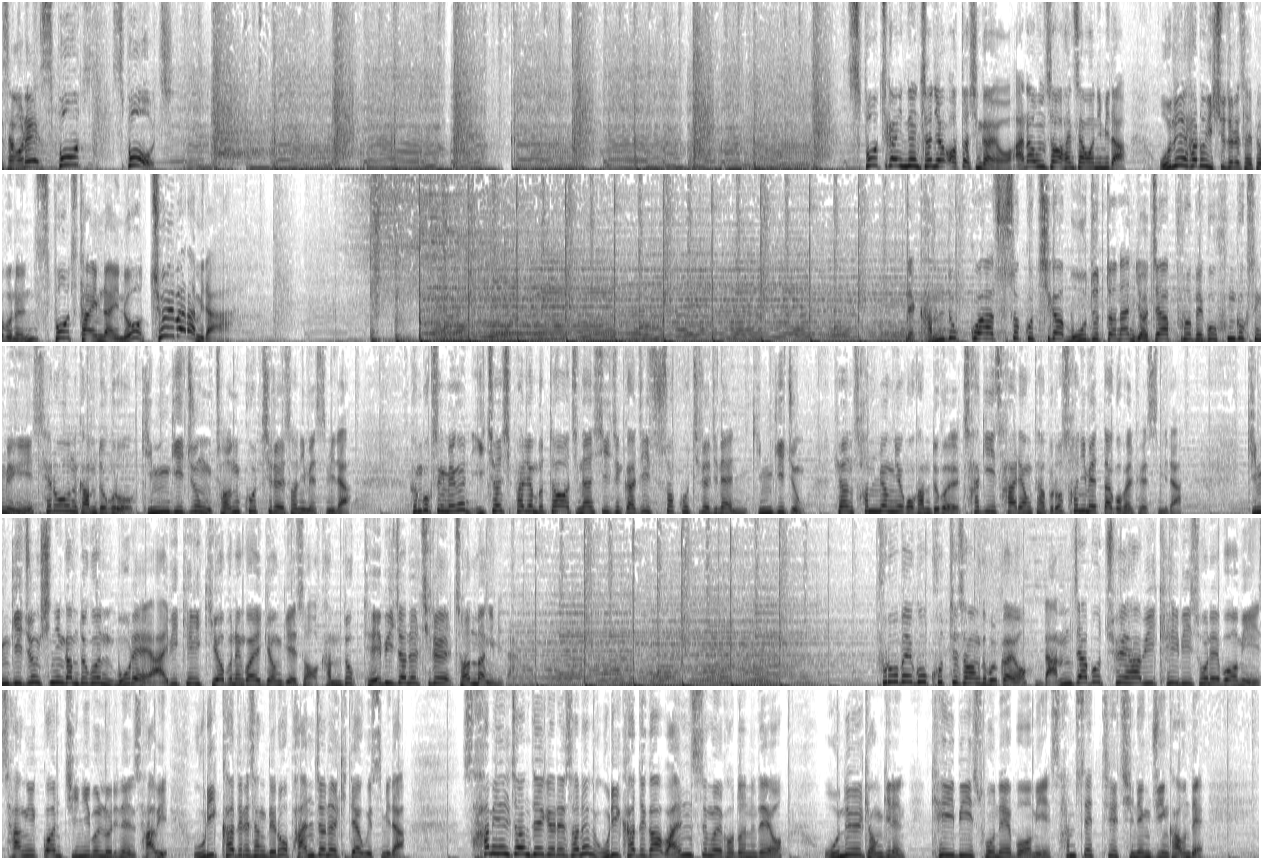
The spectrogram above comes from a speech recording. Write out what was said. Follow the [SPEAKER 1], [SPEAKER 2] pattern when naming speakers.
[SPEAKER 1] 한상원의 스포츠 스포츠 스포츠가 있는 저녁 어떠신가요? 아나운서 한상원입니다. 오늘 하루 이슈들을 살펴보는 스포츠 타임라인으로 출발합니다. 네, 감독과 수석 코치가 모두 떠난 여자 프로배구 흥국생명이 새로운 감독으로 김기중 전 코치를 선임했습니다. 흥국생명은 2018년부터 지난 시즌까지 수석 코치를 지낸 김기중 현 선명여고 감독을 차기 사령탑으로 선임했다고 발표했습니다. 김기중 신임 감독은 모레 IBK 기업은행과의 경기에서 감독 데뷔전을 치를 전망입니다. 프로배구 코트 상황도 볼까요? 남자부 최하위 KB손해보험이 상위권 진입을 노리는 4위 우리카드를 상대로 반전을 기대하고 있습니다. 3일 전 대결에서는 우리카드가 완승을 거뒀는데요. 오늘 경기는 KB손해보험이 3세트 진행 중인 가운데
